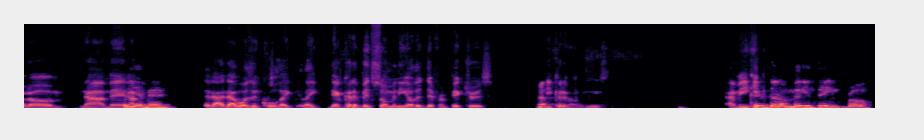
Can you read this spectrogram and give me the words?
But um, nah, man, But I'm- yeah, man. that that wasn't cool. Like like there could have been so many other different pictures he could have Definitely. used. I mean, He could have done a million things, bro.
